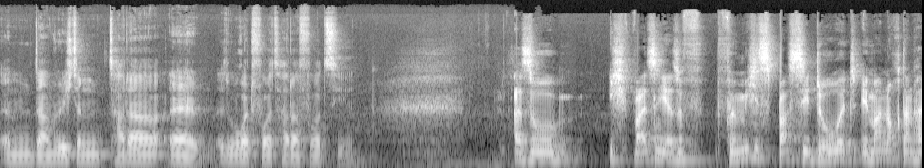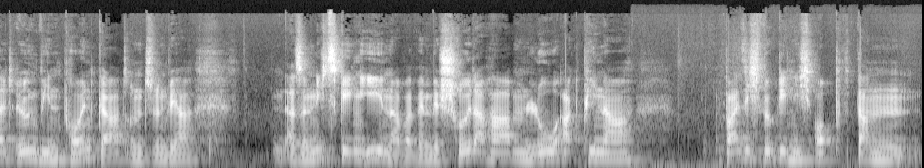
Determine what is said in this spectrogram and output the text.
ähm, da würde ich dann Tada, äh, Doret vor Tada vorziehen. Also, ich weiß nicht, also für mich ist Basti Dorit immer noch dann halt irgendwie ein Point Guard und wenn wir, also nichts gegen ihn, aber wenn wir Schröder haben, Lo, Akpina, weiß ich wirklich nicht, ob dann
